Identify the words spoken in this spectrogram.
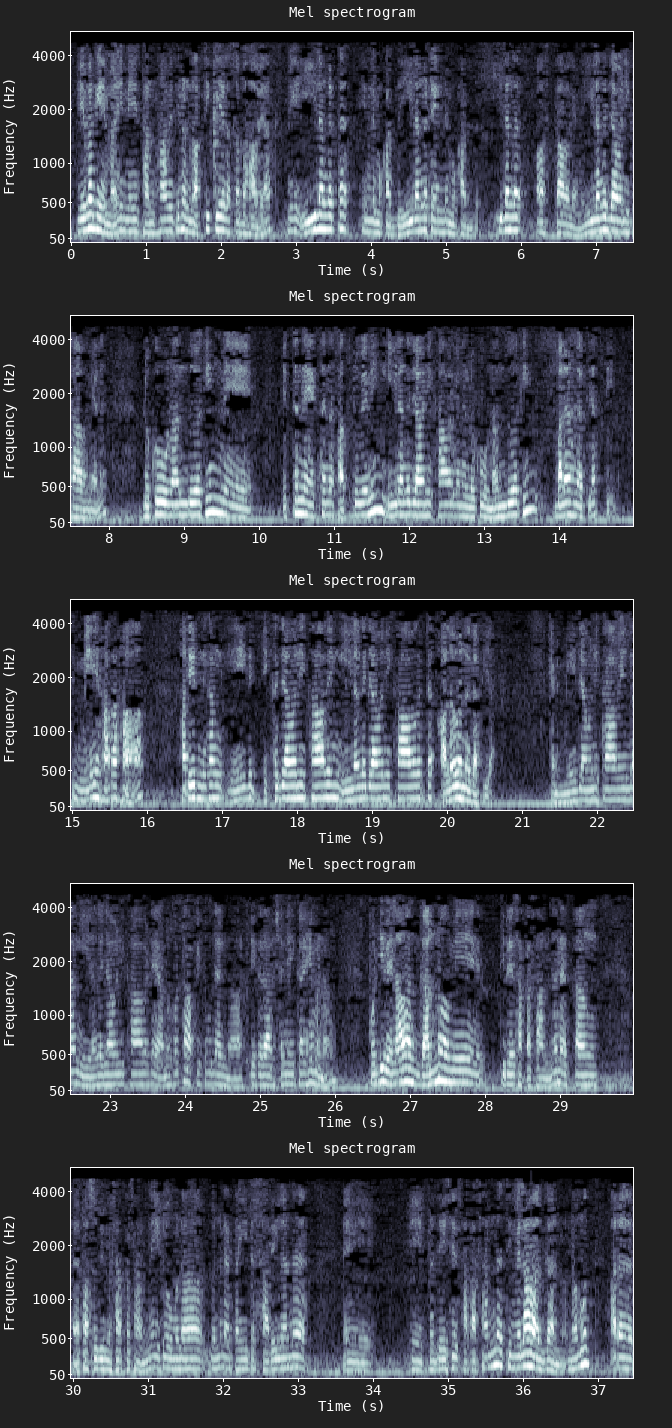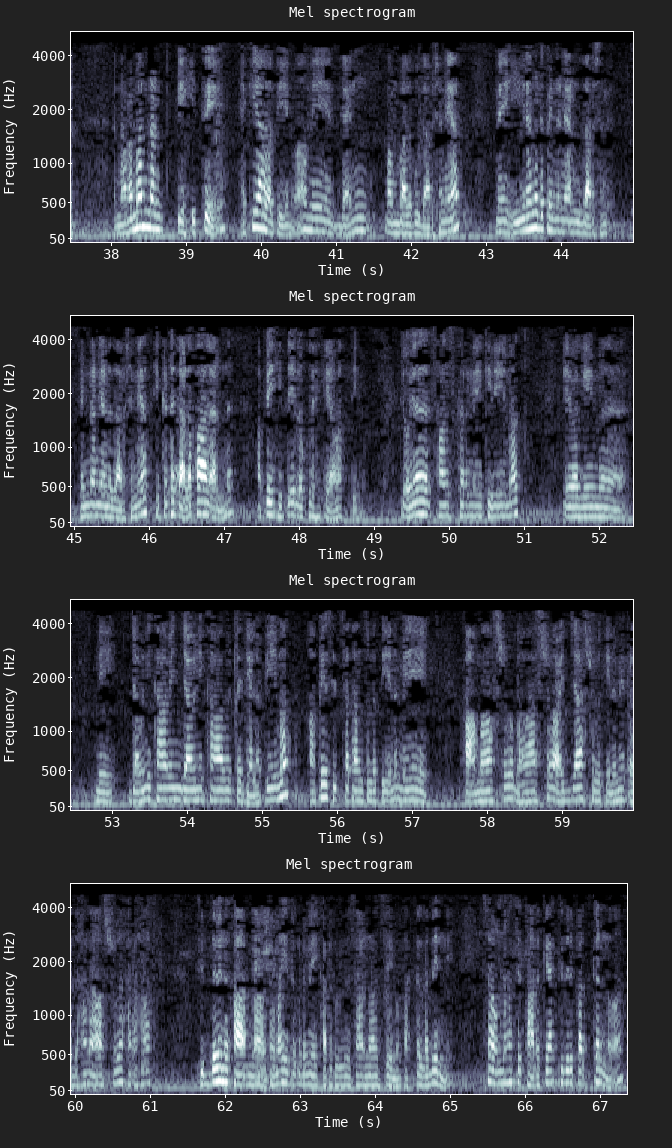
ඒ වගේමයි මේ තණ්හාවේ තියෙන නැති කියලා ස්වභාවයක් මේ ඊළඟට එන්නේ මොකද්ද? ඊළඟට එන්නේ මොකද්ද? ඊළඟ අවස්ථාව ගැන, ඊළඟ ජවනිකාව ගැන ලොකු උනන්දුවකින් මේ එතන එතන සතුට වෙමින් ඊළඟ ජවනිකාව ගැන ලොකු උනන්දුවකින් බලන ගතියක් තියෙනවා. ඉතින් මේ හරහා හරියට නිකන් ඒක එක ජවනිකාවෙන් ඊළඟ ජවනිකාවකට අලවන ගතියක්. කියන්නේ මේ ජවනිකාවේ ඉඳන් ඊළඟ ජවනිකාවට යනකොට අපි තුමු දැන් නාට්‍යක දර්ශනයක එහෙමනම් පොඩි වෙලාවක් ගන්නවා මේ තිරය සකසන්න නැත්නම් පසුබිම සකසන්න ඊට උමනා වෙන නැත්නම් ඊට සරිලන ඒ ඒ ප්‍රදේශය සකසන්න තින් වෙලාවක් ගන්නවා. නමුත් අර නරඹන්නන්ගේ හිතේ හැකියාව තියෙනවා මේ දැන් මම බලපු දර්ශනයක් මේ ඊළඟට පෙන්වන්න යන දර්ශනය පෙන්වන්න යන දර්ශනයක් එකට ගලපා ගන්න අපේ හිතේ ලොකු හැකියාවක් තියෙනවා. ඉතින් ඔය සංස්කරණය කිරීමත් ඒ වගේම මේ ජවනිකාවෙන් ජවනිකාවට ගැලපීමත් අපේ සිත් සතන් තුළ තියෙන මේ කාමාශ්‍රව, භවආශ්‍රව, අවිජ්ජාශ්‍රව කියන මේ ප්‍රධාන ආශ්‍රව හරහා සිද්ධ වෙන කාරණාව තමයි එතකොට මේ කටුකුරුන සාන්නාංශය මතක් කරලා දෙන්නේ. නිසා උන්වහන්සේ තර්කයක් ඉදිරිපත් කරනවා.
